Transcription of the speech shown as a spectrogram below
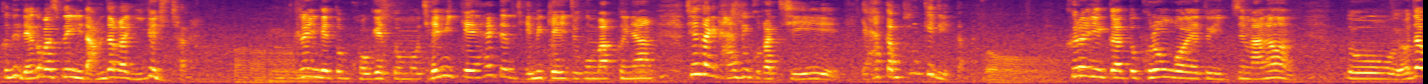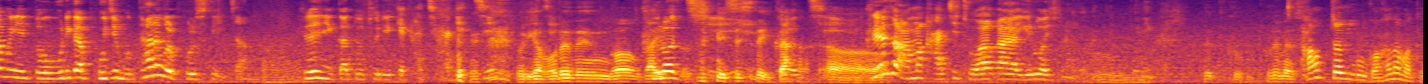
근데 내가 봤을 때 이 남자가 이게 좋잖아. 아, 그러니까 또 거기에 또 뭐 재밌게 할 때도 재밌게 해주고 막 그냥 세상이 다 줄 것 같이 약간 품기도 있단 말이야. 어, 그러니까 또 그런 거에도 있지만은 또 여자분이 또 우리가 보지 못하는 걸 볼 수도 있잖아. 어. 그러니까 또 둘이 이렇게 같이 가겠지. 우리가 그치? 모르는 거가 그렇지. 있을, 수도 있다. 그렇지. 어. 그래서 아마 같이 조화가 이루어지는 거야. 음. 보니까. 그, 그, 그러면 사업적인 거 하나만 더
